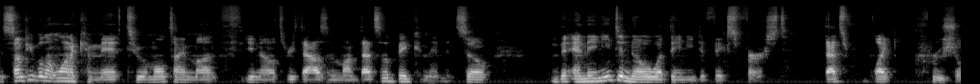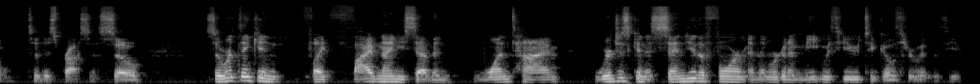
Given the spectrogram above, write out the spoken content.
some people don't want to commit to a multi-month, you know, three thousand a month. That's a big commitment. So, and they need to know what they need to fix first. That's like crucial to this process. So, so we're thinking like five ninety seven one time. We're just going to send you the form, and then we're going to meet with you to go through it with you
